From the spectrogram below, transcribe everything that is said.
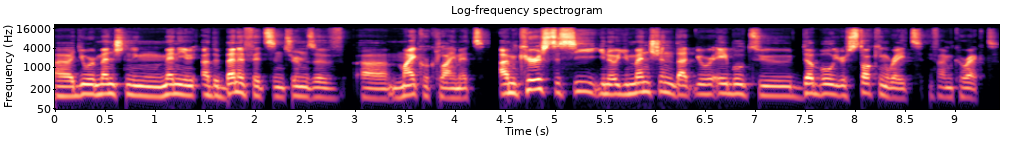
uh, you were mentioning many other benefits in terms of uh, microclimate. I'm curious to see, you know, you mentioned that you were able to double your stocking rate, if I'm correct.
